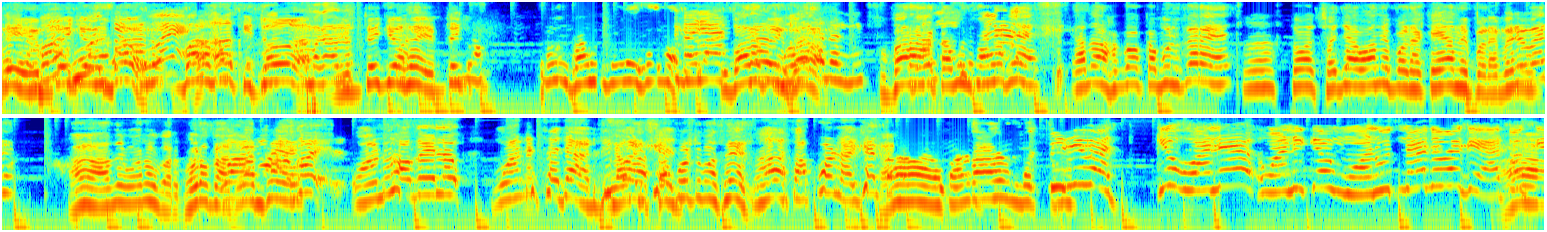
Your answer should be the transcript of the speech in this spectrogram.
એ એમ થઈ ગયો. છે તો. હા, કીધું. એમ થઈ ગયો છે છે સજા હા ઘરઘોડો કાઢવાનો છે. એના સપોર્ટમાં છે જ. હા, બીજી વાત કે ઓને ઓને કે મોનું જ ના જોવે કે? આ તો કે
